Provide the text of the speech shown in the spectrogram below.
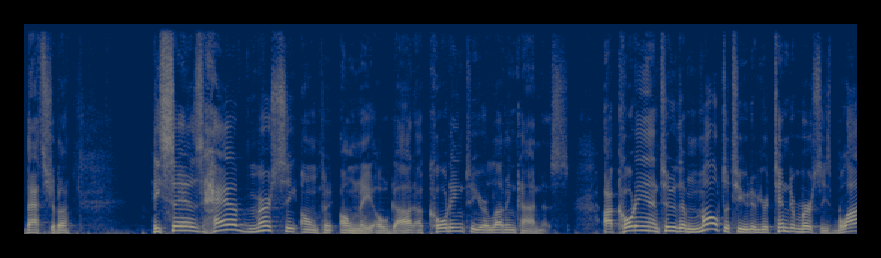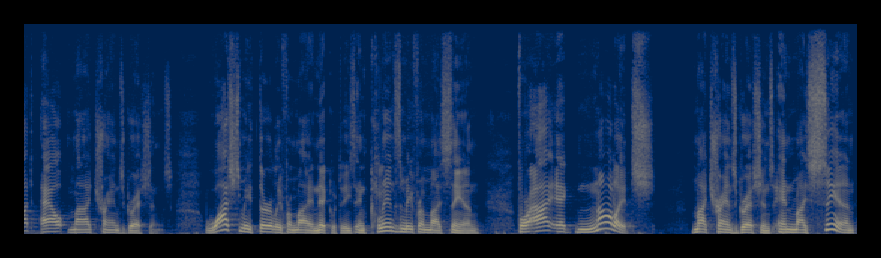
Bathsheba. He says, Have mercy on, on me, O God, according to your loving kindness. According unto the multitude of your tender mercies, blot out my transgressions. Wash me thoroughly from my iniquities and cleanse me from my sin. For I acknowledge my transgressions, and my sin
